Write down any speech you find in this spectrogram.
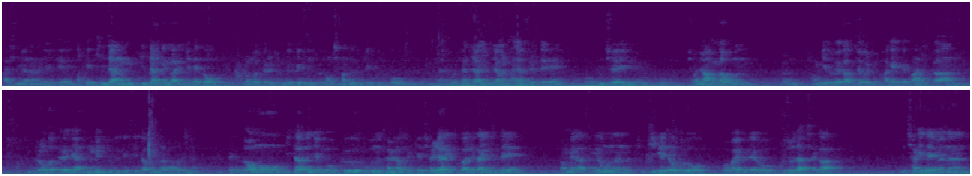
가시면은 이렇게 되게 긴장 긴장된 거 아니면 해소 그런 것들을 좀 느낄 수 있고 성취감도 느낄 수 있고 그다음에 뭐 현장 임장을 다녔을 때 뭐 근처에 있는 뭐 전혀 안 가보는 경기도 외곽 지역을 좀 가게 되고 하니까 좀 그런 것들에 대한 흥미를 좀 느낄 수 있다고 생각을 하거든요. 그래서 너무 이따가 이제 뭐 그 부분을 설명을 드릴게요. 전략이 두 가지가 있는데 경매 같은 경우는 좀 기계적으로 뭐 말 그대로 구조 자체가 유찰이 되면은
